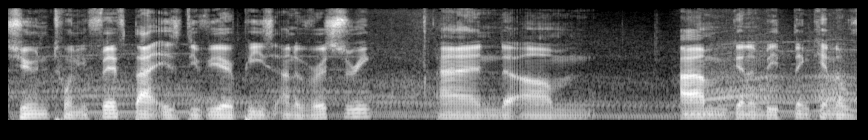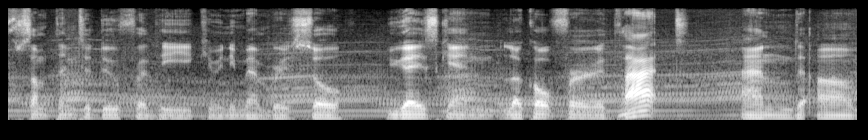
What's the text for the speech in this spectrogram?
June 25th. That is DVRP's anniversary, and um, I'm gonna be thinking of something to do for the community members. So you guys can look out for that. And um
